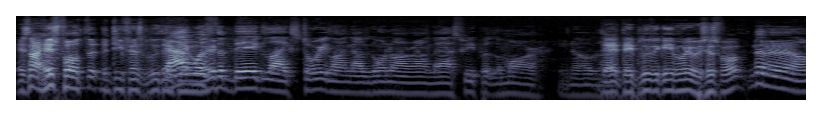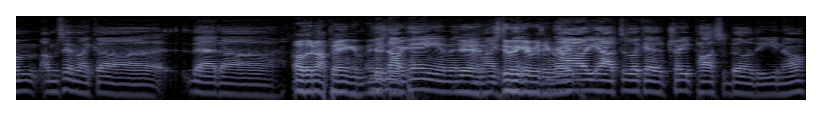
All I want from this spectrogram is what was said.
It's not his fault that the defense blew that, That game away. That was the big like storyline that was going on around last week with Lamar. You know, like- They, they blew the game away. It was his fault. no, no, no, no. I'm, I'm saying like uh that uh Oh, they're not paying him. and they're not doing- paying him, and yeah, and like, he's doing they- everything right. Now you have to look at a trade possibility. You know,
